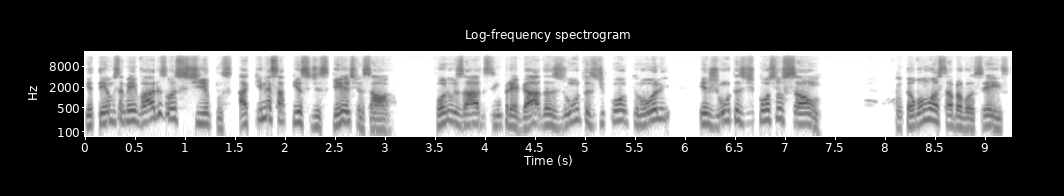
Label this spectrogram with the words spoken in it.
E temos também vários outros tipos. Aqui nessa pista de skate, pessoal, foram usadas empregadas juntas de controle e juntas de construção. Então, vou mostrar para vocês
